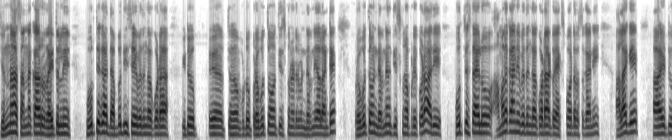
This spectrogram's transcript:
చిన్న సన్నకారు రైతుల్ని పూర్తిగా దెబ్బతీసే విధంగా కూడా ఇటు ఇప్పుడు ప్రభుత్వం తీసుకున్నటువంటి నిర్ణయాలు అంటే ప్రభుత్వం నిర్ణయం తీసుకున్నప్పటికీ కూడా అది పూర్తి స్థాయిలో అమలు కాని విధంగా కూడా అటు ఎక్స్పోర్టర్స్ కానీ అలాగే ఇటు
